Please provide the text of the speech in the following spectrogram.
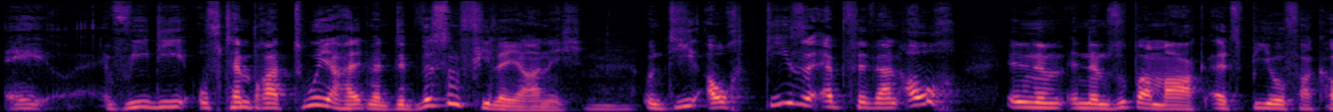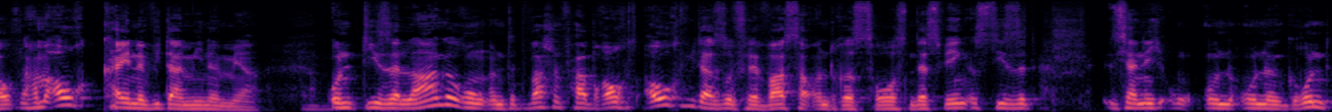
ey, wie die auf Temperatur gehalten werden. Das wissen viele ja nicht. Mhm. Und die, auch diese Äpfel werden auch in einem, in einem Supermarkt als Bio verkauft und haben auch keine Vitamine mehr. Mhm. Und diese Lagerung und das Waschen verbraucht auch wieder so viel Wasser und Ressourcen. Deswegen ist diese, ist ja nicht ohne, ohne Grund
